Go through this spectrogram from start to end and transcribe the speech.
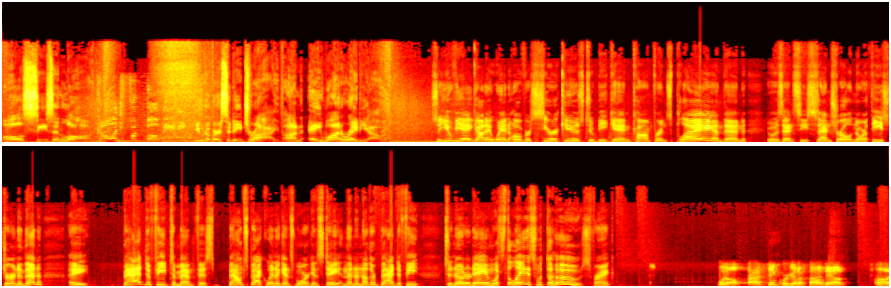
all season long. College football, baby. University Drive on AWOD Radio. So UVA got a win over Syracuse to begin conference play, and then it was NC Central, Northeastern, and then a bad defeat to Memphis, bounce back win against Morgan State, and then another bad defeat to Notre Dame. What's the latest with the Hoos, Frank? Well, I think we're going to find out uh,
